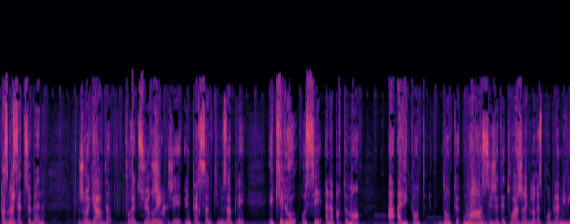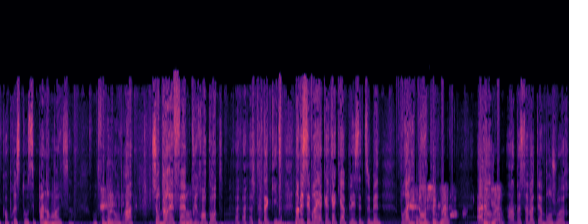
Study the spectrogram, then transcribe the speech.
Parce que cette semaine, je regarde, pour être sûr, Oui. j'ai- une personne qui nous a appelé et qui loue aussi un appartement à Alicante. Donc, moi, Ah si j'étais toi, je réglerais ce problème illico presto. C'est pas normal, ça. On te fait de l'ombre, hein. Sur Beurre FM, Non. tu te rends compte? Je te taquine. Non, mais c'est vrai, il y a quelqu'un qui a appelé cette semaine pour Eh ben, Alicante. c'est bien. Alors, bien. Ah bah ça va, t'es un bon joueur.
